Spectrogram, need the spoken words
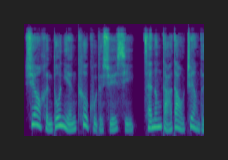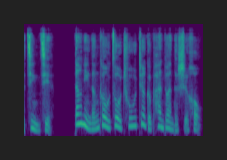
需要很多年刻苦的学习，才能达到这样的境界。当你能够做出这个判断的时候，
